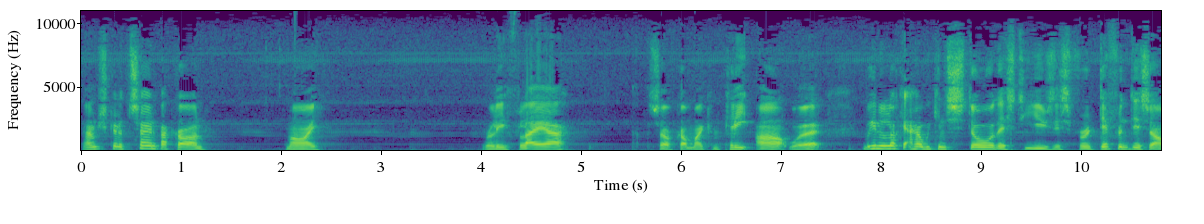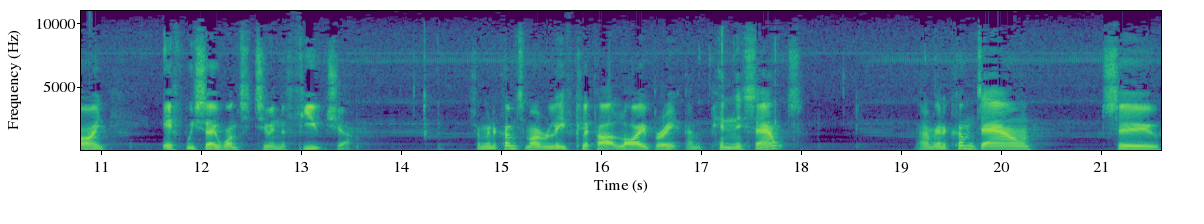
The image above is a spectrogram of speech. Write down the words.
I'm just going to turn back on my relief layer. So I've got my complete artwork. We're going to look at how we can store this to use this for a different design if we so wanted to in the future. So I'm going to come to my relief clip art library and pin this out. And I'm going to come down to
